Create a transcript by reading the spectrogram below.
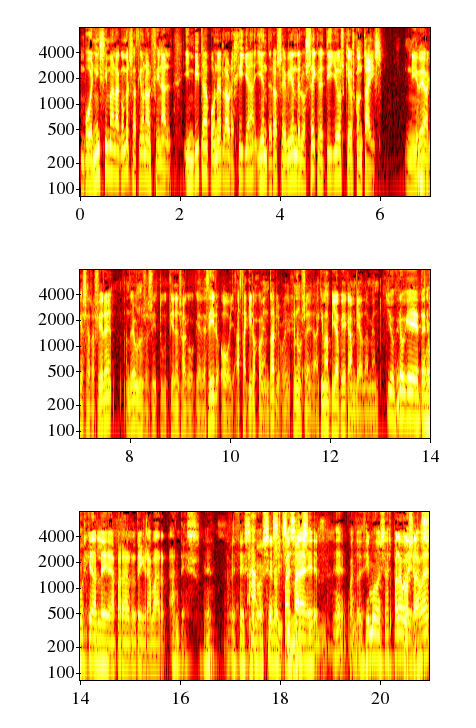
buenísima la conversación al final. Invita a poner la orejilla y enterarse bien de los secretillos que os contáis ni idea a qué se refiere. Andreu, no sé si tú tienes algo que decir o hasta aquí los comentarios, porque es que no sé, aquí me han pillado pie cambiado también. Yo creo que tenemos que darle a parar de grabar antes. ¿eh? A veces se ah, nos, se nos pasa el, ¿eh? cuando decimos has parado de grabar,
